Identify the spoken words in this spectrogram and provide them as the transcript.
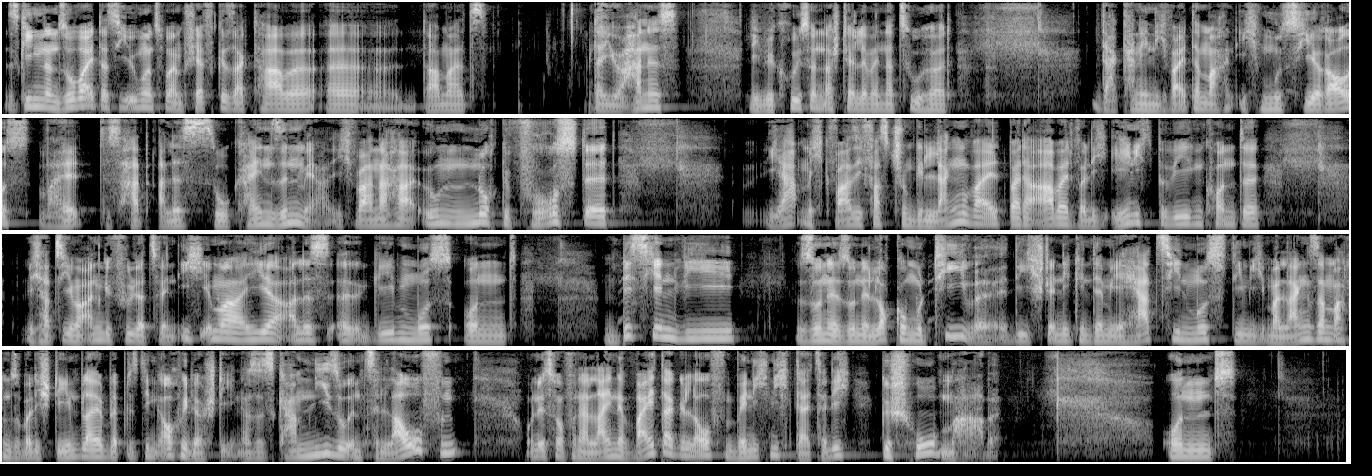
Es ging dann so weit, dass ich irgendwann zu meinem Chef gesagt habe, äh, damals, der Johannes, liebe Grüße an der Stelle, wenn er zuhört, da kann ich nicht weitermachen, ich muss hier raus, weil das hat alles so keinen Sinn mehr. Ich war nachher noch gefrustet, ja, mich quasi fast schon gelangweilt bei der Arbeit, weil ich eh nichts bewegen konnte. Ich hatte sich immer angefühlt, als wenn ich immer hier alles äh, geben muss und ein bisschen wie so eine, so eine Lokomotive, die ich ständig hinter mir herziehen muss, die mich immer langsam macht und sobald ich stehen bleibe, bleibt das Ding auch wieder stehen. Also es kam nie so ins Laufen und ist mal von alleine weitergelaufen, wenn ich nicht gleichzeitig geschoben habe. Und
